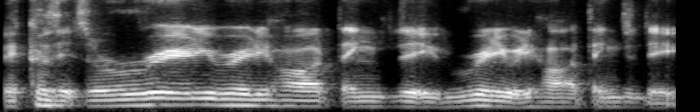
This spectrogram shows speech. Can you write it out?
because it's a really really hard thing to do really really hard thing to do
